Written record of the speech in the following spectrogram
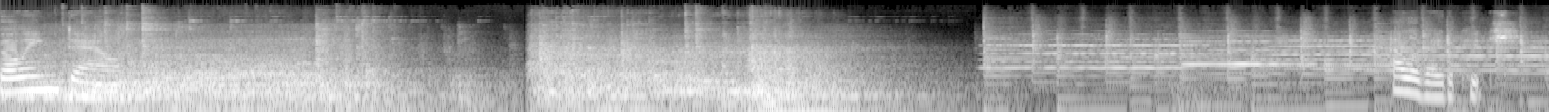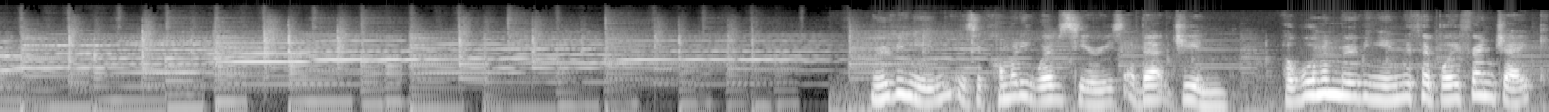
Going down. Elevator pitch. Moving In is a comedy web series about Jin, a woman moving in with her boyfriend Jake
